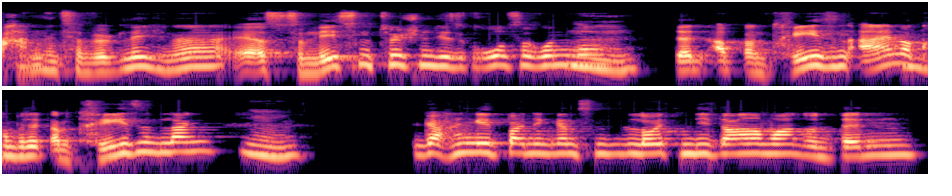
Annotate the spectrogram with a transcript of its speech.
haben wir uns ja wirklich, ne, erst zum nächsten Tisch in diese große Runde, Mhm. dann ab am Tresen, einmal Mhm. komplett am Tresen lang Mhm. gehangelt bei den ganzen Leuten, die da waren und dann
